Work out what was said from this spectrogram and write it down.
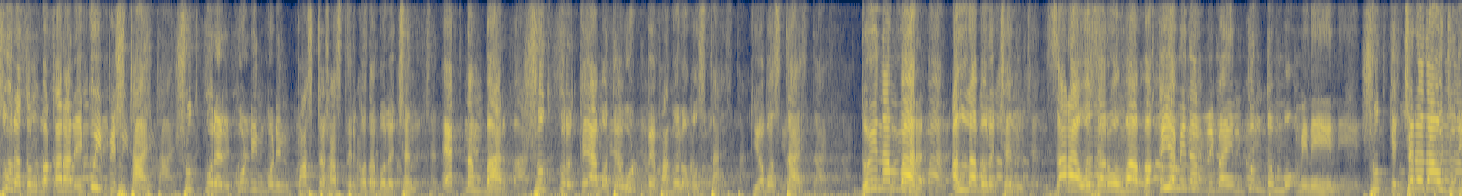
সূরাতুল বাকারার একই পৃষ্ঠায় সুদকুরের পাঁচটা শাস্তির কথা বলেছেন। এক নাম্বার, সুদকুর কিয়ামতে উঠবে পাগল অবস্থায়। কি অবস্থায়? দুই নাম্বার, আল্লাহ বলেছেন, যারা ওজারু মা বাকিয়া মিনার রিবা ইন কুনতুম মুমিনিন, সুদকে ছেড়ে দাও যদি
